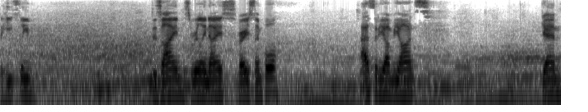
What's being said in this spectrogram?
the heat sleeve. Design is really nice, very simple. As to the ambiance, again,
